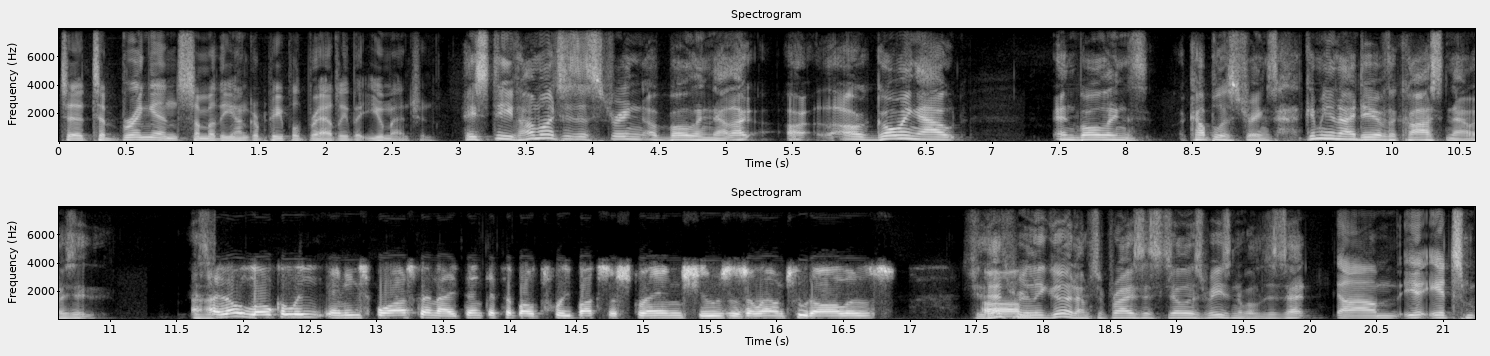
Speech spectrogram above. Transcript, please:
to to bring in some of the younger people, Bradley, that you mentioned. Hey, Steve, how much is a string of bowling now? Like, or, or going out and bowling's a couple of strings. Give me an idea of the cost now. Is it? I know locally in East Boston, I think it's about three bucks a string. Shoes is around two dollars. See, that's Um, really good. I'm surprised it still is reasonable. Does that? Um, it, it's a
